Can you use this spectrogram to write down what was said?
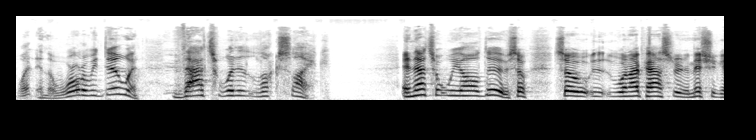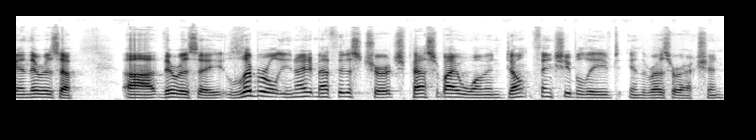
what in the world are we doing? That's what it looks like. And that's what we all do. So, so when I pastored in Michigan, there was a, uh, there was a liberal United Methodist church pastored by a woman. Don't think she believed in the resurrection.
